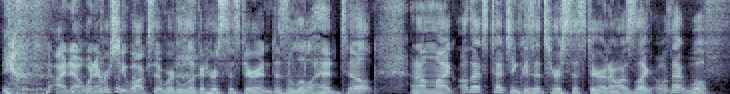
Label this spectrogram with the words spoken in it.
I know. Whenever she walks over to look at her sister and does a little head tilt, and I'm like, "Oh, that's touching because it's her sister." And I was like, "Oh, that wolf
